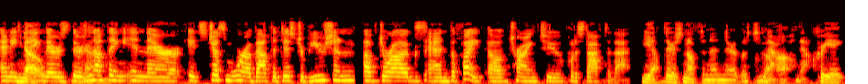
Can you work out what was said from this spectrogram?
anything. No. There's there's No. nothing in there. It's just more about the distribution of drugs and the fight of trying to put a stop to that. Yeah, there's nothing in there that's gonna no. create.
